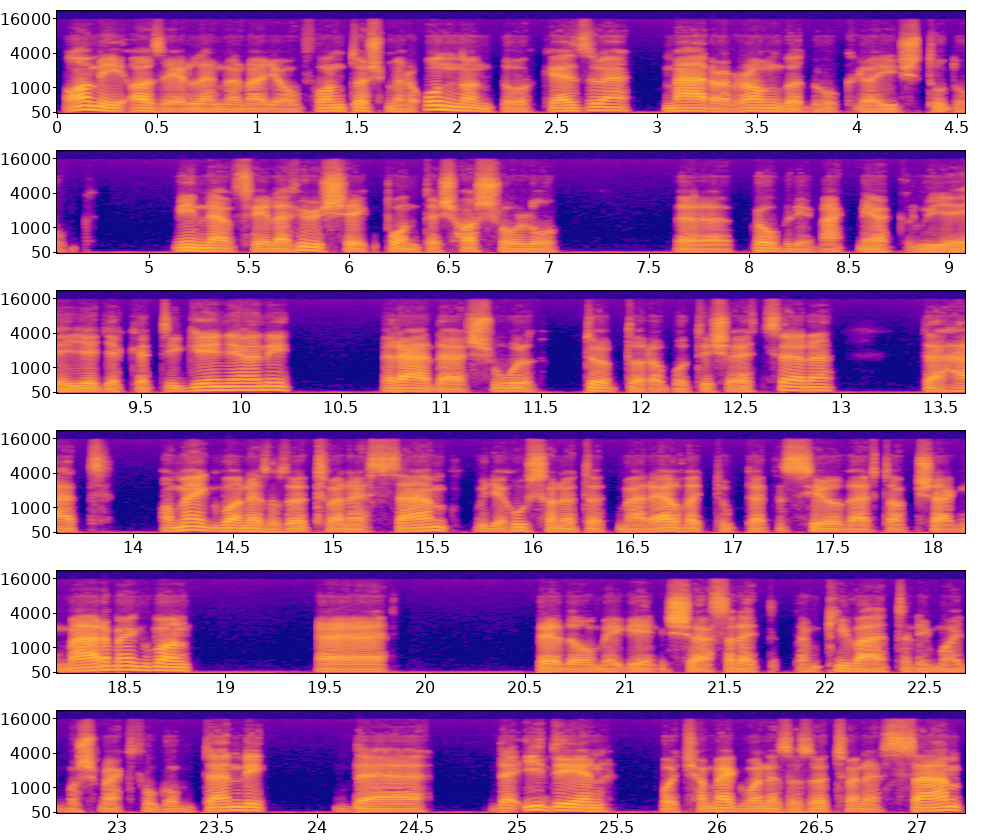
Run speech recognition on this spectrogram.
ami azért lenne nagyon fontos, mert onnantól kezdve már a rangadókra is tudunk. Mindenféle hűségpont és hasonló uh, problémák nélkül ugye jegyeket igényelni, ráadásul több darabot is egyszerre, tehát ha megvan ez az 50-es szám, ugye 25-öt már elhagytuk, tehát a Silver tagság már megvan, e, például még én is elfelejtettem kiváltani, majd most meg fogom tenni, de, de idén, hogyha megvan ez az 50-es szám,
